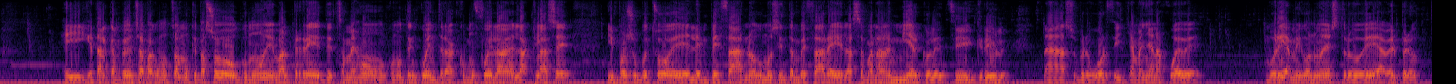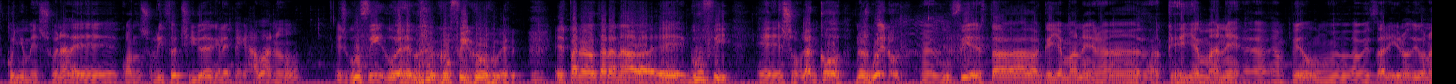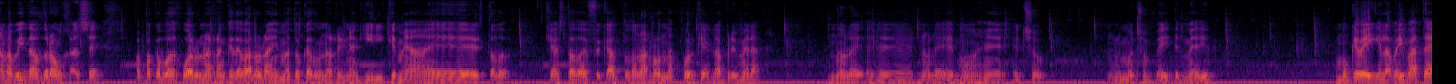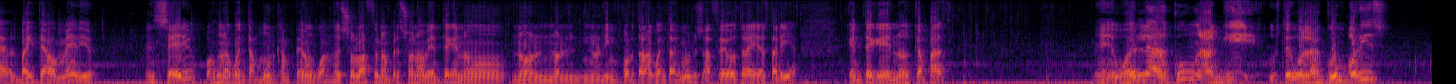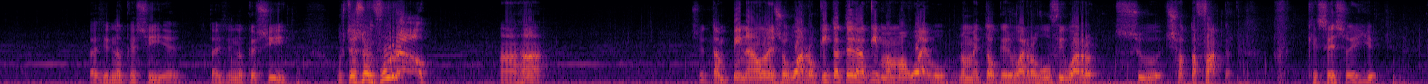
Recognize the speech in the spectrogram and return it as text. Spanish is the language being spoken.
Hey, ¿qué tal, campeón chapa? ¿Cómo estamos? ¿Qué pasó? ¿Cómo va el perrete? ¿Estás mejor? ¿Cómo te encuentras? ¿Cómo fue la, la clase? Y por supuesto, el empezar, ¿no? ¿Cómo siente empezar eh, la semana el miércoles? Sí, increíble. Nada, super worth it. Ya mañana jueves. Morí, amigo nuestro, eh. A ver, pero, coño, me suena de cuando solo hizo el chillo de que le pegaba, ¿no? Es Goofy, Goofy Goober. Es para notar a nada. Eh, Goofy, eh, eso blanco no es bueno. Eh, Goofy está de aquella manera, de aquella manera, campeón. A veces yo no digo nada, habéis dado dronjas, eh. Papá acabo de jugar un arranque de Valorant y me ha tocado una reina Giri que me ha estado. que ha estado FK todas las rondas porque la primera no le, no le hemos hecho. No le hemos hecho bait en medio. ¿Cómo que veis? Que la habéis baiteado en medio. ¿En serio? Pues una cuenta Smur, campeón Cuando eso lo hace una persona, obviamente que no, no, le importa la cuenta Smur Se hace otra y ya estaría Gente que no es capaz Me huele a Kun aquí ¿Usted huele a Kun, Boris? Está diciendo que sí, ¿eh? Está diciendo que sí ¡Usted es un furro! Ajá Se está empinado eso, guarro Quítate de aquí, mamá huevo No me toques, guarro, goofy, guarro Shut the fuck ¿Qué es eso, ello?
